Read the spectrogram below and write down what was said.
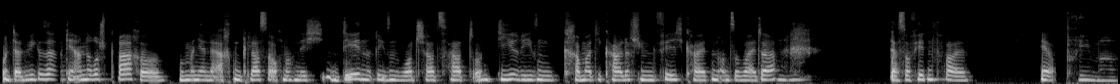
Und dann, wie gesagt, die andere Sprache, wo man ja in der achten Klasse auch noch nicht den riesen Wortschatz hat und die riesen grammatikalischen Fähigkeiten und so weiter. Mhm. Das auf jeden Fall. Ja. Prima.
